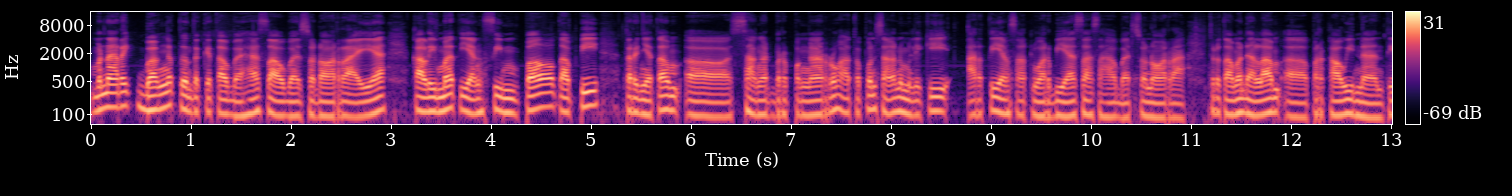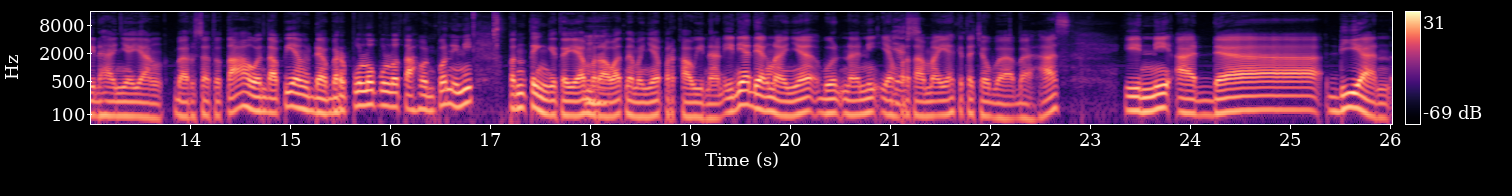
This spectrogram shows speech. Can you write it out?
Menarik banget untuk kita bahas sahabat Sonora ya. Kalimat yang simple tapi ternyata eh, sangat berpengaruh Ataupun sangat memiliki arti yang sangat luar biasa sahabat Sonora. Terutama dalam eh, perkawinan. Tidak hanya yang baru satu tahun Tapi yang udah berpuluh-puluh tahun pun ini penting gitu ya Merawat namanya perkawinan. Ini ada yang nanya Bu Nani yang Yes. pertama ya kita coba bahas ini ada Dian,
